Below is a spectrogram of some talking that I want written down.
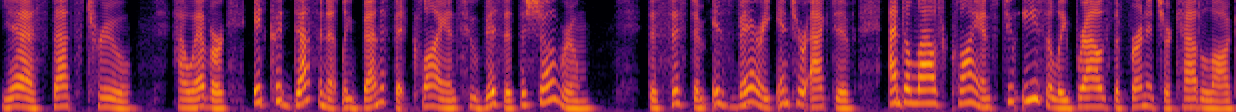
Yes, that's true. However, it could definitely benefit clients who visit the showroom. The system is very interactive and allows clients to easily browse the furniture catalog,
